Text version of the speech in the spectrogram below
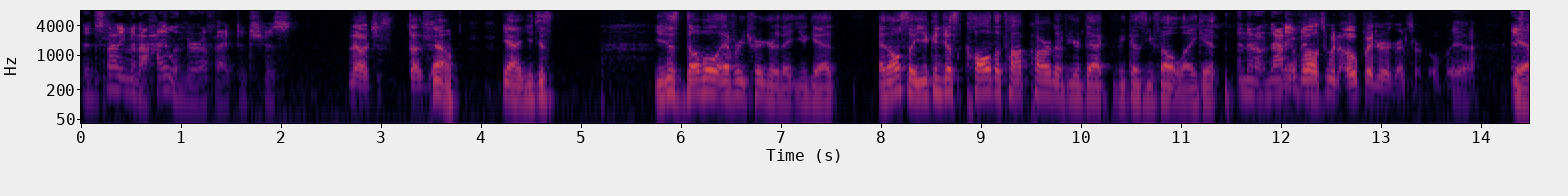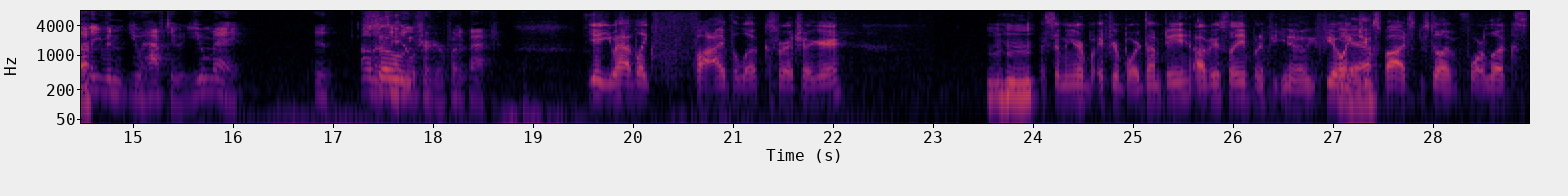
It's not even a Highlander effect. It's just No, it just doesn't. No. Yeah, you just you just double every trigger that you get. And also you can just call the top card of your deck because you felt like it. and no, no, not Yeah, even. well, to an open regret circle, but yeah. it's yeah. not even. You have to. You may. It- oh, that's So- a heal trigger. Put it back. Yeah, you have like five looks for a trigger, Mm-hmm. assuming your if your board's empty, obviously. But if you you know if you have like Yeah. two spots, you still have four looks.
